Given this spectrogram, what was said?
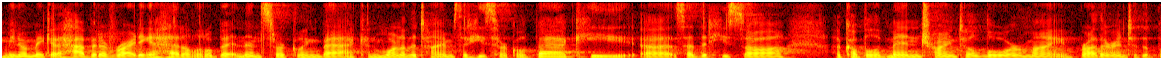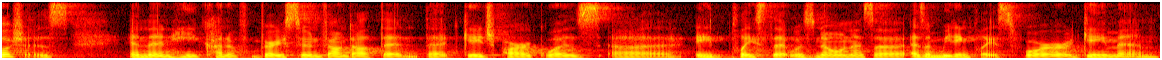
you know, make it a habit of riding ahead a little bit and then circling back. And one of the times that he circled back, he uh, said that he saw a couple of men trying to lure my brother into the bushes. And then he kind of very soon found out that that Gage Park was uh, a place that was known as a as a meeting place for gay men.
